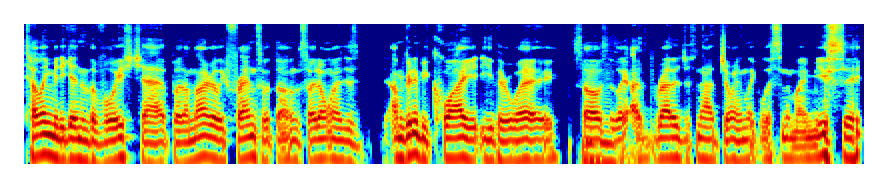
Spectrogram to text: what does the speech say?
telling me to get into the voice chat, but I'm not really friends with them, so I don't want to just. I'm gonna be quiet either way. So I was just Mhm. like, I'd rather just not join, like listen to my music.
